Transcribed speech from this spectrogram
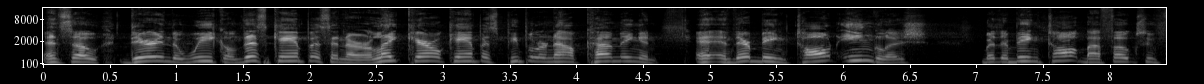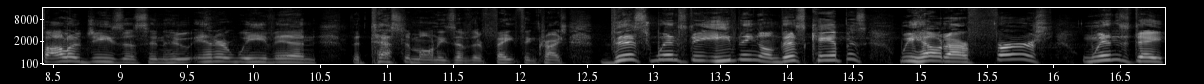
And so during the week on this campus and our Lake Carroll campus, people are now coming and, and they're being taught English, but they're being taught by folks who follow Jesus and who interweave in the testimonies of their faith in Christ. This Wednesday evening on this campus, we held our first Wednesday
